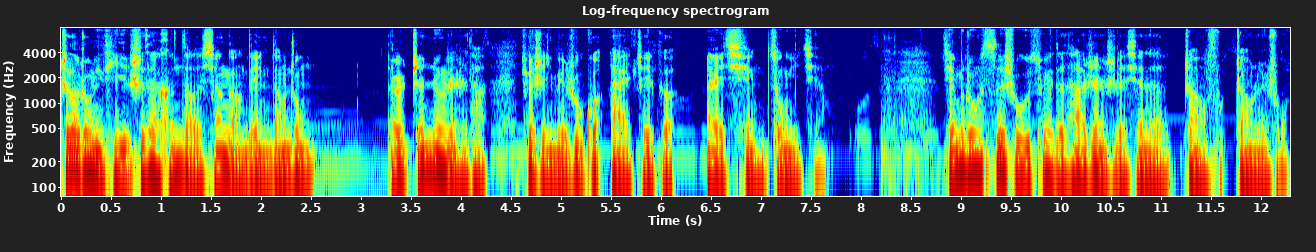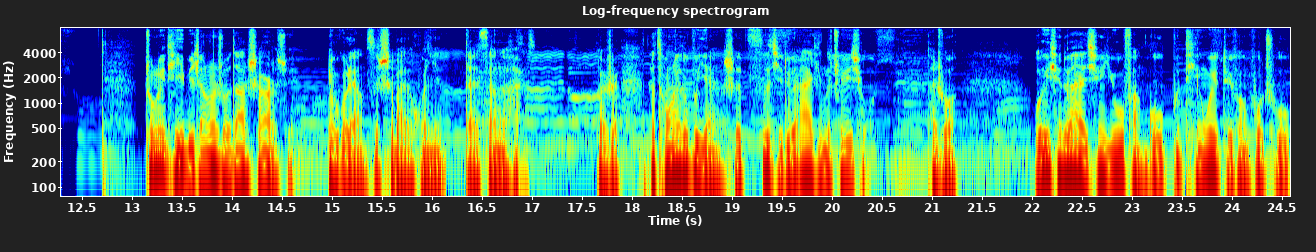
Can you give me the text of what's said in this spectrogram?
知道钟丽缇是在很早的香港电影当中，而真正认识她，却是因为《如果爱》这个爱情综艺节目。节目中，四十五岁的她认识了现在的丈夫张伦硕。钟丽缇比张伦硕大十二岁，有过两次失败的婚姻，带三个孩子。可是她从来都不掩饰自己对爱情的追求。她说：“我以前对爱情义无反顾，不停为对方付出，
